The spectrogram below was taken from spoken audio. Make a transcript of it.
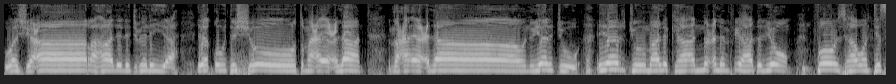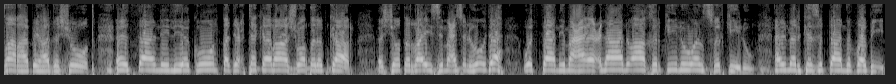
وشعارها للإجمالية. يقود الشوط مع إعلان مع إعلان. يرجو يرجو مالكها أن نعلن في هذا اليوم فوزها وانتصارها بهذا الشوط. الثاني ليكون قد احتكر أشواط الإبكار. الشوط الرئيسي مع سلهودة والثاني مع إعلان وآخر كيلو ونصف الكيلو. المركز الثاني الظبي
